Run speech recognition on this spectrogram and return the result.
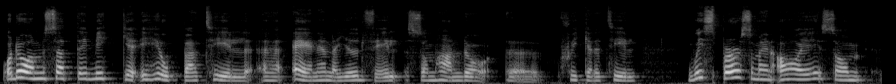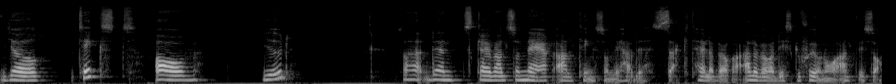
Och de satte Micke ihop till eh, en enda ljudfil som han då eh, skickade till Whisper som är en AI som gör text av ljud. Så den skrev alltså ner allting som vi hade sagt, hela våra, alla våra diskussioner och allt vi sa.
